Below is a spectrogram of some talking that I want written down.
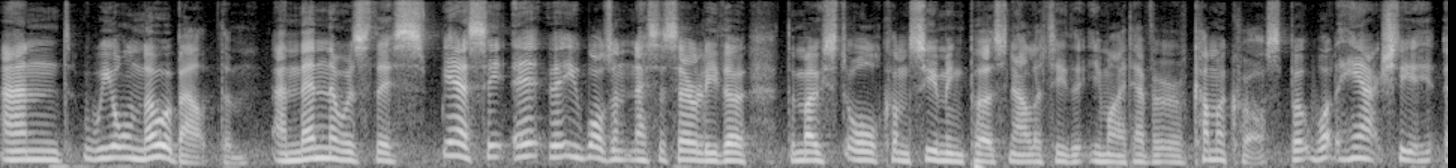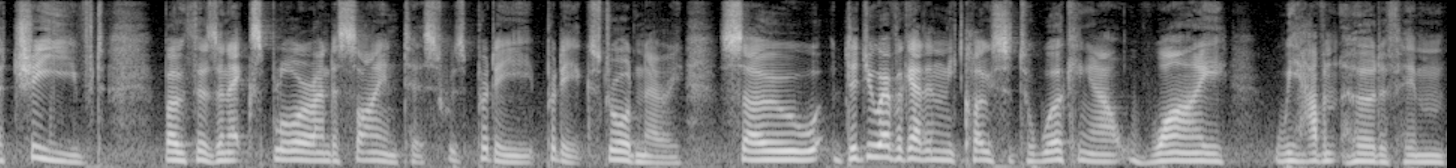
and we all know about them. And then there was this yes, it, it, he wasn't necessarily the, the most all consuming personality that you might ever have come across, but what he actually achieved, both as an explorer and a scientist, was pretty, pretty extraordinary. So, did you ever get any closer to working out why we haven't heard of him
